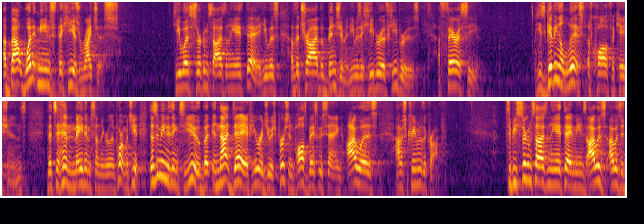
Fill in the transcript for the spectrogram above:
about what it means that he is righteous. He was circumcised on the eighth day. He was of the tribe of Benjamin. He was a Hebrew of Hebrews Pharisee. He's giving a list of qualifications that to him made him something really important, which again, doesn't mean anything to you, but in that day, if you were a Jewish person, Paul's basically saying, I was, I was cream of the crop. To be circumcised on the eighth day means I was, I was a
